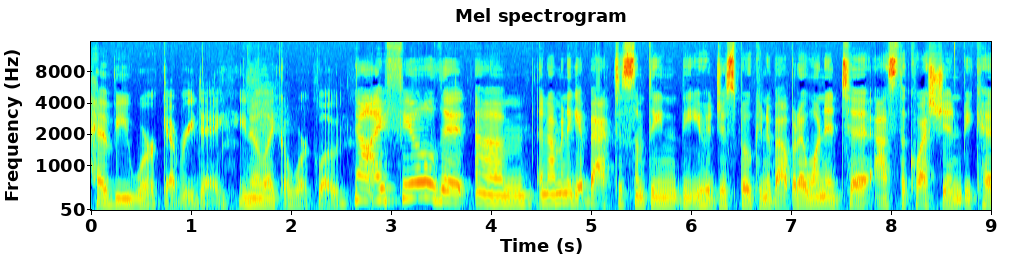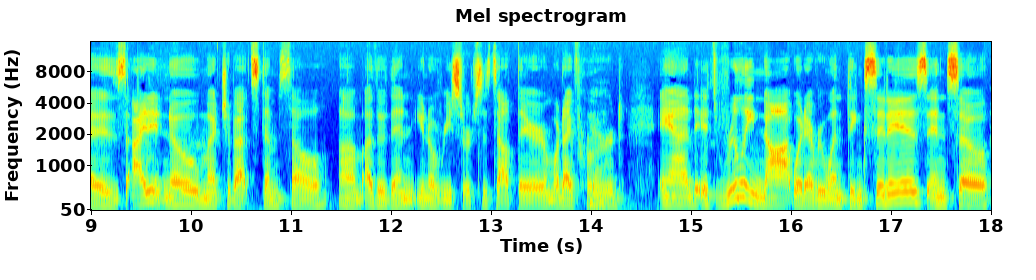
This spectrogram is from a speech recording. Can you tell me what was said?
heavy work every day, you know, like a workload. Now, I feel that, um, and I'm going to get back to something that you had just spoken about, but I wanted to ask the question because I didn't know much about stem cell um, other than, you know, research that's out there and what I've heard. And it's really not what everyone thinks it is. And so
